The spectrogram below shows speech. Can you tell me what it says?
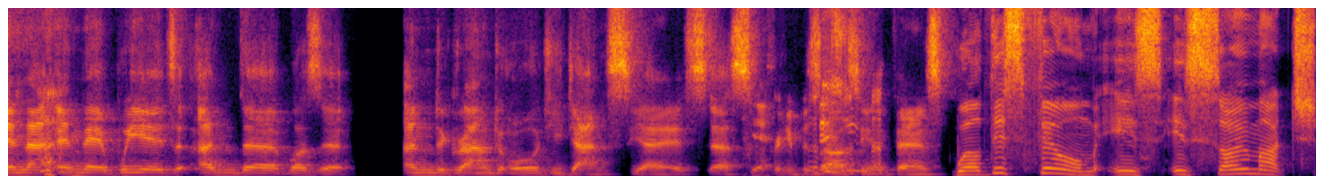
In that, in their weird under was it underground orgy dance? Yeah, it's that's yeah. pretty bizarre scene in fairness. Well, this film is is so much.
